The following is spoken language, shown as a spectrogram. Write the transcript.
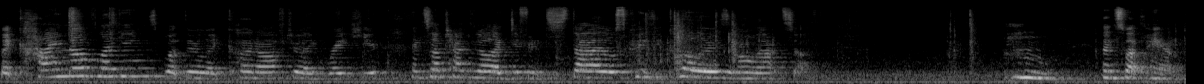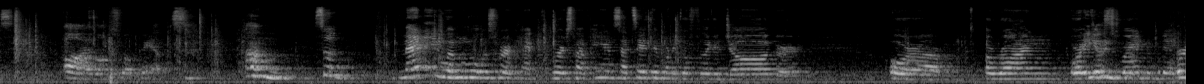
like kind of leggings, but they're like cut off to like right here. And sometimes they're like different styles, crazy colors, and all that stuff. Sweatpants. Oh, I love sweatpants. Um, so men and women will always wear, wear sweatpants. Say if they want to go for like a jog or or um, a run, or, or even random day. or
